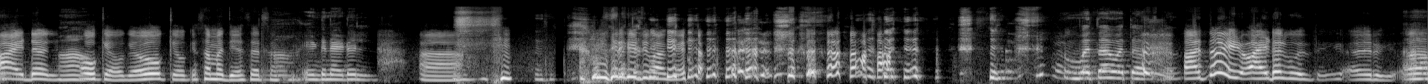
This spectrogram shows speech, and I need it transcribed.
आइडल हाँ। ओके ओके ओके ओके समझ गया सर हाँ इंडियन आइडल मेरे भी दिमाग में बता बता। आता है आइडल बोलते अरे हाँ।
